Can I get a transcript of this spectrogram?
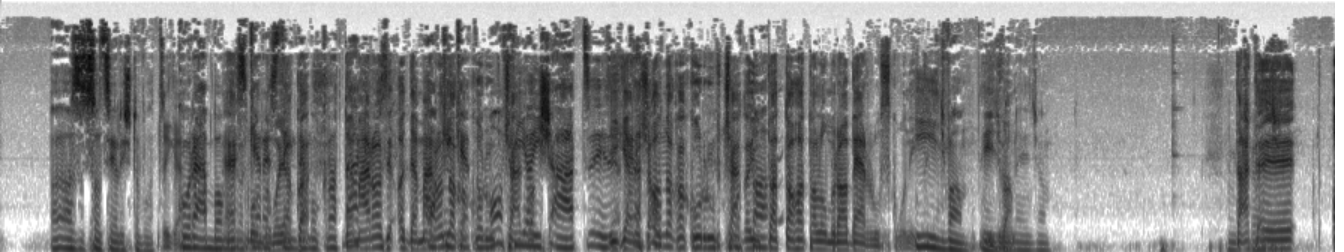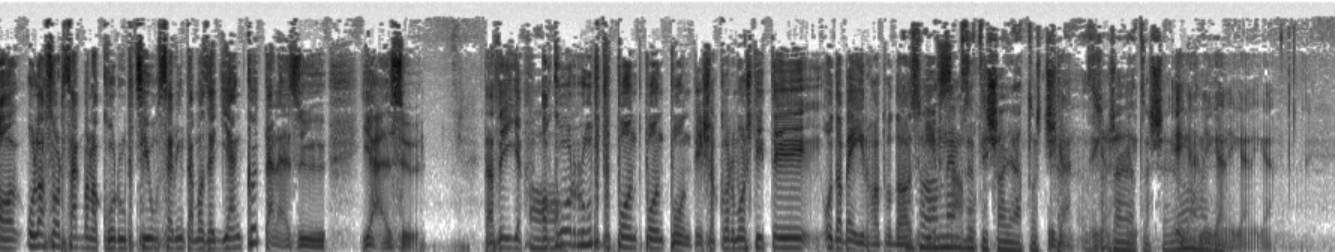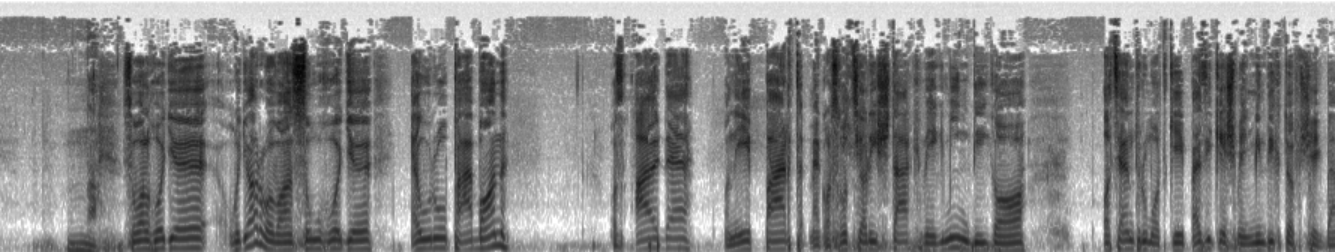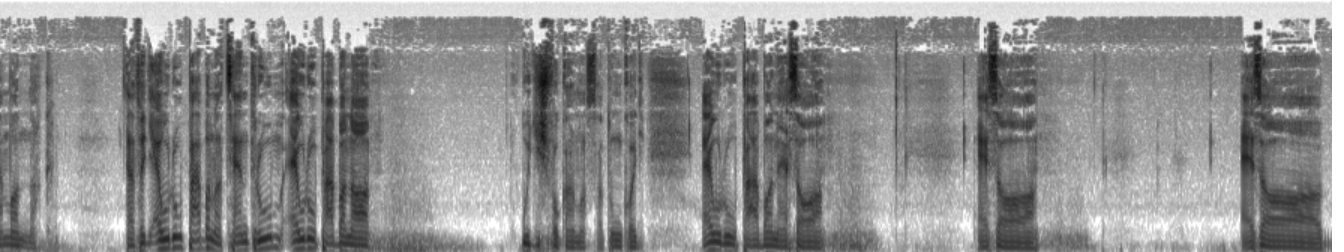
Az a szocialista volt. Igen. Korábban Ezt a keresztény mondom, demokraták. De már, az, de már annak a korruptsága... A is át... Igen, és annak a korruptsága a, juttatta hatalomra a Berlusconi. Így van, így, így van, van, így van. Tehát a Olaszországban a korrupció szerintem az egy ilyen kötelező jelző. Tehát így a, a korrupt pont, pont, pont, és akkor most itt eh, oda beírhatod az, az évszámot. a nemzeti sajátosság. Igen, igen, sajátosság. Igen, igen, igen, igen, igen. Na. Szóval, hogy, eh, hogy arról van szó, hogy eh, Európában az ALDE, a néppárt, meg a szocialisták még mindig a, a centrumot képezik, és még mindig többségben vannak. Tehát, hogy Európában a centrum, Európában a úgy is fogalmazhatunk, hogy Európában ez a ez a ez a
